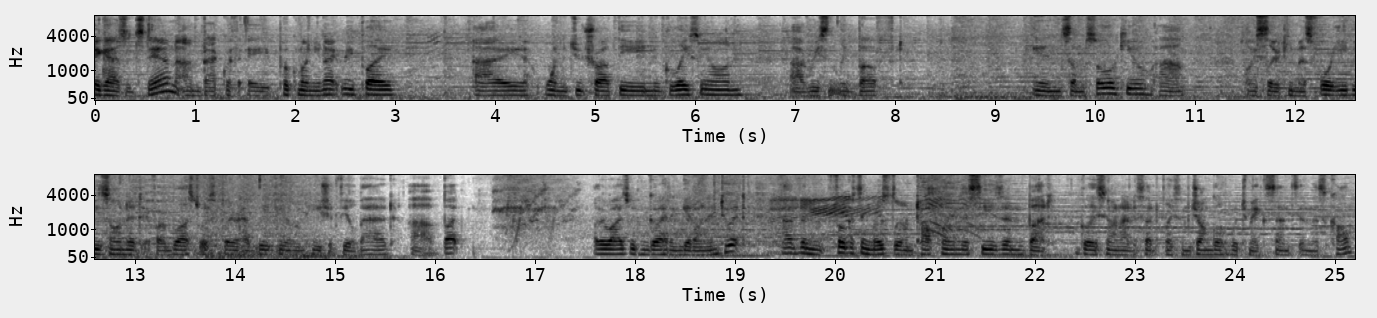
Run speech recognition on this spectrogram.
Hey guys, it's Dan. I'm back with a Pokemon Unite replay. I wanted to try out the new Glaceon, uh, recently buffed in some solo queue. Uh, obviously our team has four Eevees on it. If our Blastoise player had Leafeon, he should feel bad. Uh, but otherwise we can go ahead and get on into it. I've been focusing mostly on top lane this season, but Glaceon I decided to play some jungle, which makes sense in this comp.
